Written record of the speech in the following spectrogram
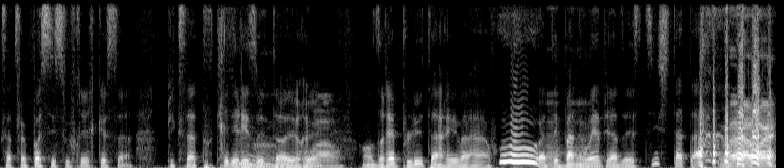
que ça te fait pas si souffrir que ça puis que ça te crée des résultats Hmm. heureux, Wow. on dirait plus tu arrives à, à Mhm. t'épanouir puis à dire si je t'attends. Ouais, ouais,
